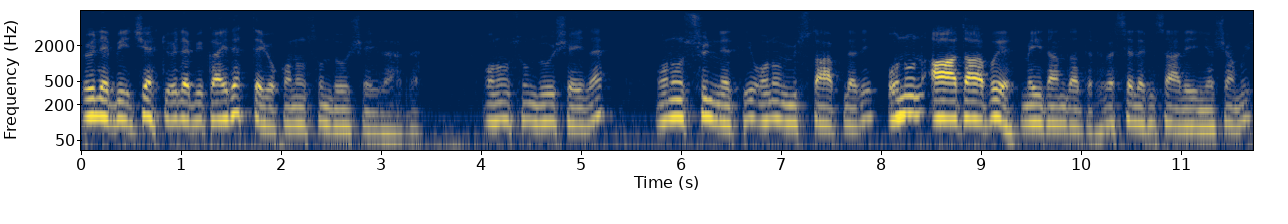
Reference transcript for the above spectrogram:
öyle bir cehd, öyle bir gayret de yok onun sunduğu şeylerde. Onun sunduğu şeyler, onun sünneti, onun müstahapleri, onun adabı meydandadır ve Selefi Salih'in yaşamış.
